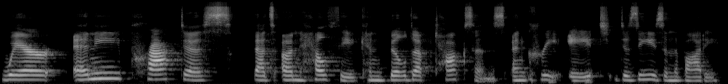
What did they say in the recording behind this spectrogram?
where any practice that's unhealthy can build up toxins and mm-hmm. create disease in the body.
